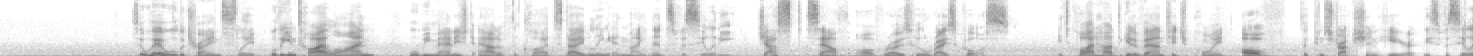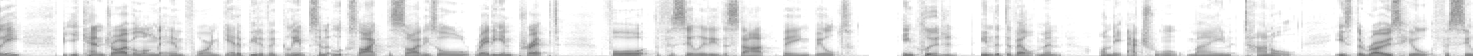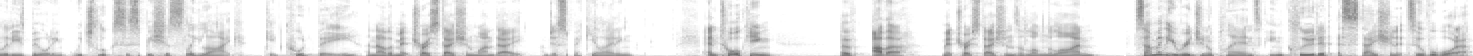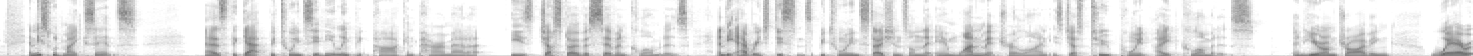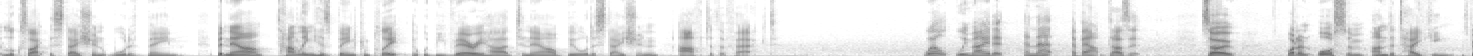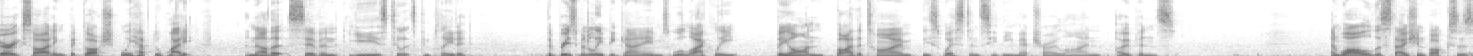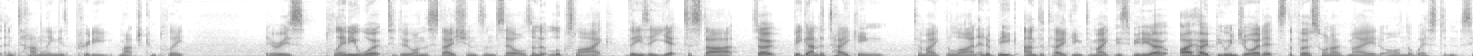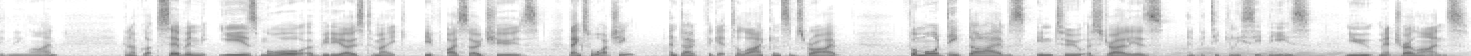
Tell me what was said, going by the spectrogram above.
So, where will the trains sleep? Well, the entire line will be managed out of the Clyde Stabling and Maintenance Facility just south of Rosehill Racecourse. It's quite hard to get a vantage point of the construction here at this facility, but you can drive along the M4 and get a bit of a glimpse, and it looks like the site is all ready and prepped for the facility to start being built. Included in the development on the actual main tunnel is the Rosehill Facilities Building, which looks suspiciously like it could be another metro station one day. I'm just speculating. And talking of other metro stations along the line, some of the original plans included a station at Silverwater, and this would make sense as the gap between Sydney Olympic Park and Parramatta is just over seven kilometres, and the average distance between stations on the M1 metro line is just 2.8 kilometres. And here I'm driving where it looks like the station would have been. But now tunnelling has been complete, it would be very hard to now build a station after the fact. Well, we made it, and that about does it. So, what an awesome undertaking. It's very exciting, but gosh, we have to wait another seven years till it's completed. The Brisbane Olympic Games will likely be on by the time this Western Sydney Metro line opens. And while the station boxes and tunnelling is pretty much complete, there is plenty of work to do on the stations themselves, and it looks like these are yet to start. So, big undertaking to make the line and a big undertaking to make this video. I hope you enjoyed it. It's the first one I've made on the Western Sydney line, and I've got seven years more of videos to make if I so choose. Thanks for watching, and don't forget to like and subscribe for more deep dives into Australia's and particularly Sydney's new metro lines.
